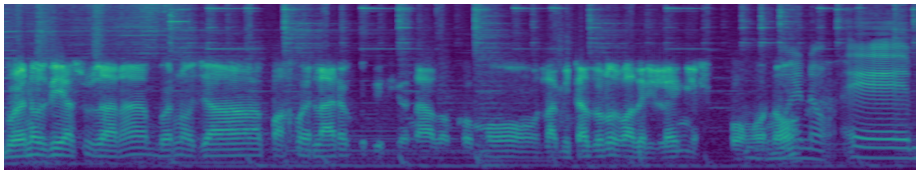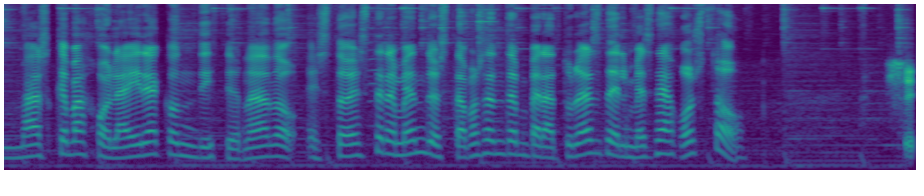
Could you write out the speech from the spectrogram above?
Buenos días, Susana. Bueno, ya bajo el aire acondicionado, como la mitad de los madrileños, supongo, ¿no? Bueno, eh, más que bajo el aire acondicionado. Esto es tremendo. Estamos en temperaturas del mes de agosto. Sí,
